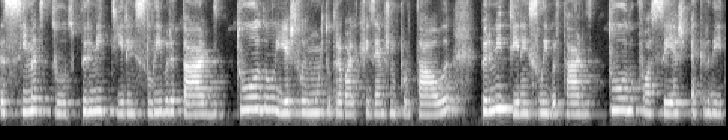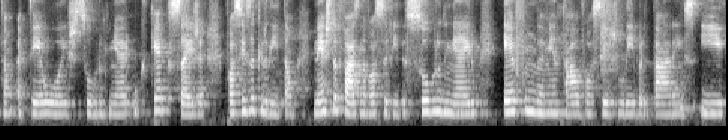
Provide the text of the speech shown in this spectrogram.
acima de tudo, permitirem-se libertar de tudo, e este foi muito o trabalho que fizemos no portal, permitirem-se libertar de tudo o que vocês acreditam até hoje sobre o dinheiro, o que quer que seja, vocês acreditam nesta fase na vossa vida sobre o dinheiro, é fundamental vocês libertarem-se. E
